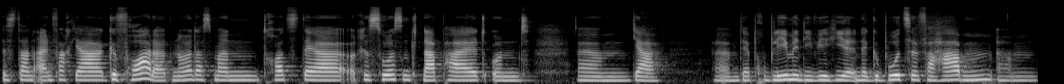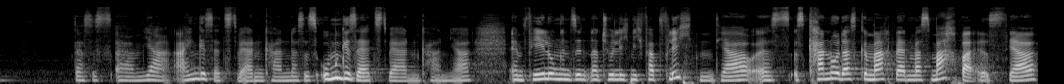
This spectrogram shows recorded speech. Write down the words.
ist dann einfach ja gefordert, ne? dass man trotz der Ressourcenknappheit und ähm, ja, ähm, der Probleme, die wir hier in der Geburtshilfe haben, ähm, dass es ähm, ja eingesetzt werden kann, dass es umgesetzt werden kann. Ja, Empfehlungen sind natürlich nicht verpflichtend. Ja, es, es kann nur das gemacht werden, was machbar ist. Ja,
